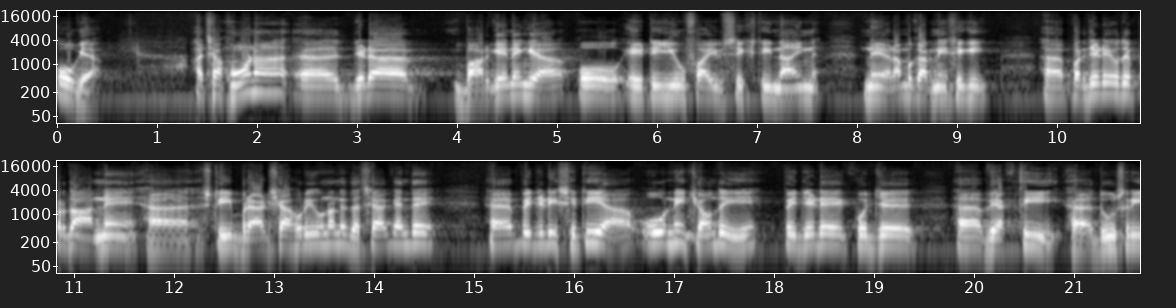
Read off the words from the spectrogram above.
ਹੋ ਗਿਆ। ਅੱਛਾ ਹੁਣ ਜਿਹੜਾ ਬਾਰਗੇਨਿੰਗ ਆ ਉਹ ATU 569 ਨੇ ਆਰੰਭ ਕਰਨੀ ਸੀਗੀ। ਪਰ ਜਿਹੜੇ ਉਹਦੇ ਪ੍ਰਧਾਨ ਨੇ ਅ, ਸਟੀਵ ਬ੍ਰੈਡਸ਼ਾਹ ਹੋਰੀ ਉਹਨਾਂ ਨੇ ਦੱਸਿਆ ਕਹਿੰਦੇ ਵੀ ਜਿਹੜੀ ਸਿਟੀ ਆ ਉਹ ਨਹੀਂ ਚਾਹੁੰਦੀ ਵੀ ਜਿਹੜੇ ਕੁਝ ਵਿਅਕਤੀ ਦੂਸਰੀ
